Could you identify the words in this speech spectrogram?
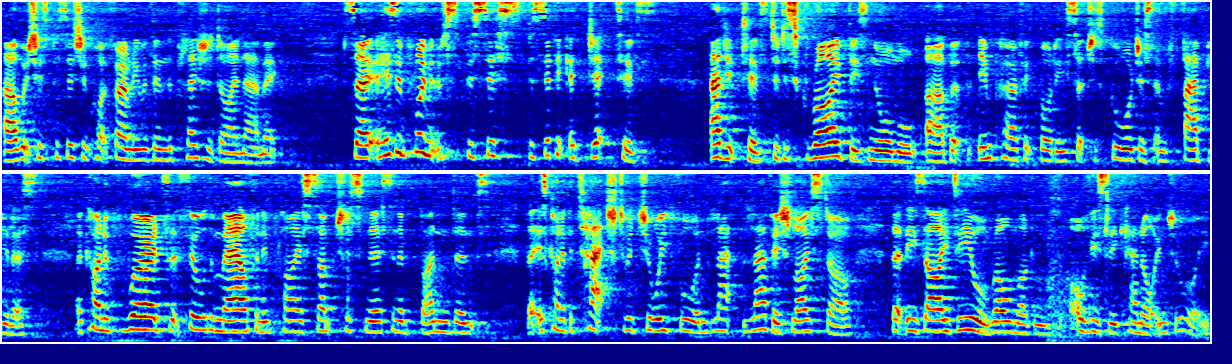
uh, which is positioned quite firmly within the pleasure dynamic. So his employment of specific adjectives, adjectives to describe these normal uh, but imperfect bodies, such as gorgeous and fabulous, are kind of words that fill the mouth and imply sumptuousness and abundance that is kind of attached to a joyful and la- lavish lifestyle that these ideal role models obviously cannot enjoy.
